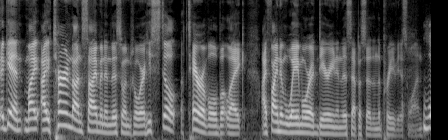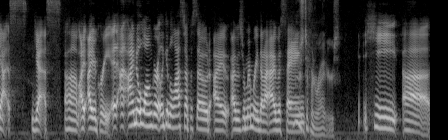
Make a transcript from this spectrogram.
again my I turned on Simon in this one to where he's still terrible, but like I find him way more endearing in this episode than the previous one. yes, yes. Um, I, I agree. And I, I no longer like in the last episode. I, I was remembering that I, I was saying There's different writers. he uh,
